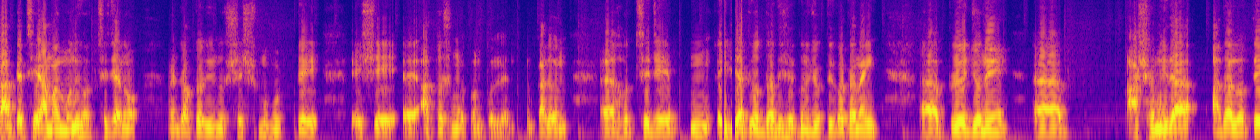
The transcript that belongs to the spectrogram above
তার কাছে আমার মনে হচ্ছে যেন ডক্টর ইউনুস শেষ মুহূর্তে এসে আত্মসমর্পণ করলেন। কারণ হচ্ছে যে এই জাতীয় অধ্যাদেশের কোনো যৌক্তিকতা নাই। প্রয়োজনে আসামিরা আদালতে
